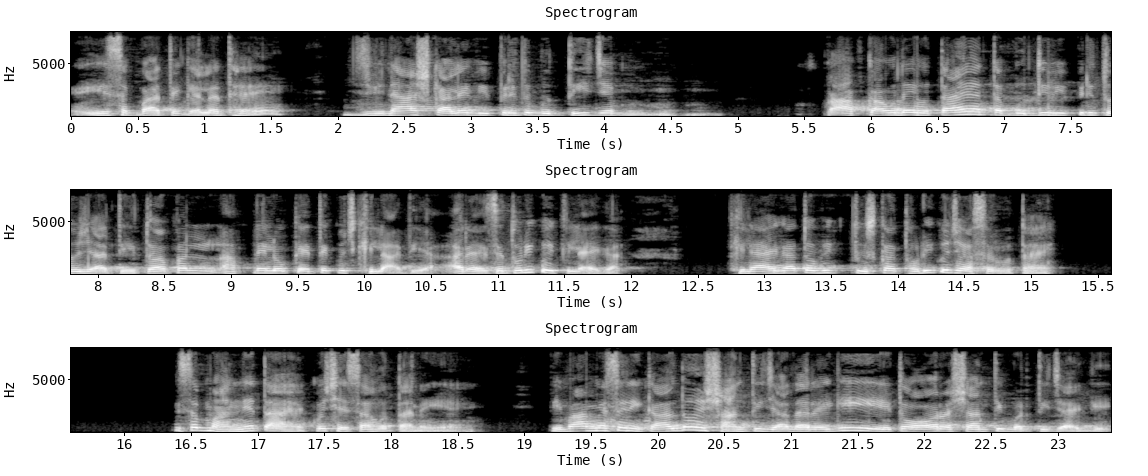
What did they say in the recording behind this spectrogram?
ये सब बातें गलत है। विनाश काले विपरीत बुद्धि जब पाप का उदय होता है तब बुद्धि विपरीत हो जाती है। तो अपन अपने लोग कहते कुछ खिला दिया। अरे ऐसे थोड़ी कोई खिलाएगा। खिलाएगा तो भी तो उसका थोड़ी कुछ असर होता है। ये सब मान्यता है कुछ ऐसा होता नहीं है। दिमाग में से निकाल दो शांति ज़्यादा रहेगी ये तो और अशांति बढ़ती जाएगी।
